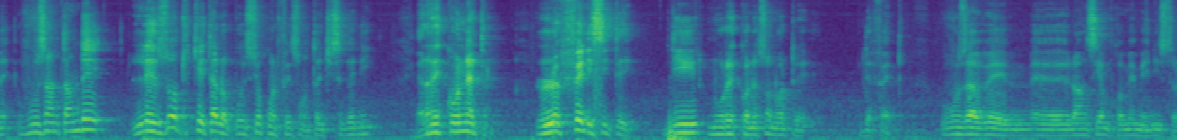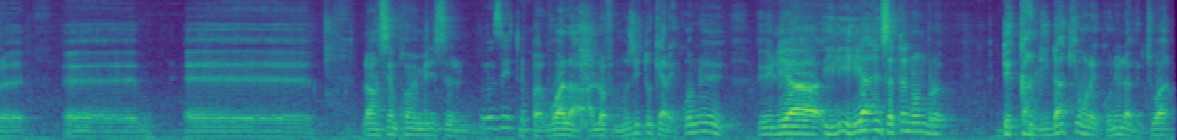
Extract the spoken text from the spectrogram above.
Mais vous entendez les autres qui étaient à l'opposition qu'on fait son temps, dit reconnaître, le féliciter, dire nous reconnaissons notre défaite. Vous avez euh, l'ancien Premier ministre, euh, euh, l'ancien Premier ministre, voilà, Alof Mouzito qui a reconnu. Il y a, il, y a un certain nombre de candidats qui ont reconnu la victoire,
